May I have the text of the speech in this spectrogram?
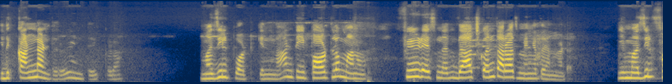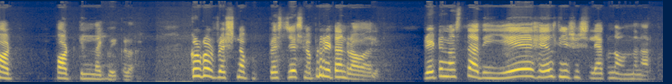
ఇది కండ అంటారు ఇంత ఇక్కడ? మజిల్ పాట్ కింద. అంటే ఈ పాట్లో మనం ఫీడ్ వేసినది దాచుకొని తర్వాత మింగతాయి అనమాట ఈ మజిల్ పాట్ పాట్ కింద ఇక్కడ. ఇక్కడ కూడా ప్రెస్ ప్రెస్ చేసినప్పుడు రిటర్న్ రావాలి. రిటర్న్ వస్తే అది ఏ హెల్త్ ఇష్యూస్ లేకుండా ఉందని అర్థం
